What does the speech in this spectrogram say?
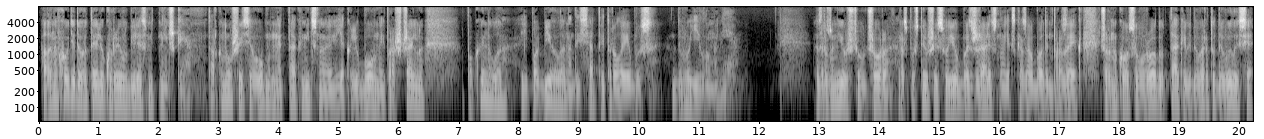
Але на вході до готелю курив біля смітнички, торкнувшись губ не так міцно, як любовно і прощально, покинула і побігла на десятий тролейбус. Двоїло мені. Зрозумів, що вчора, розпустивши свою безжалісну, як сказав би один прозаїк, чорнокосу вроду, так і відверто дивилися,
